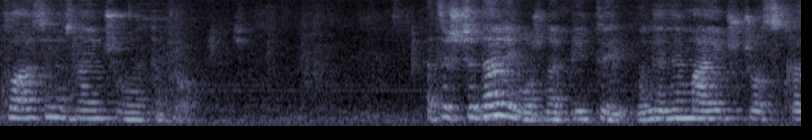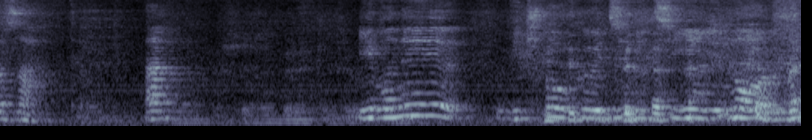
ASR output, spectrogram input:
в клас і не знають, що вони там роблять. А це ще далі можна піти. Вони не мають що сказати. І вони відштовхуються від цієї норми.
